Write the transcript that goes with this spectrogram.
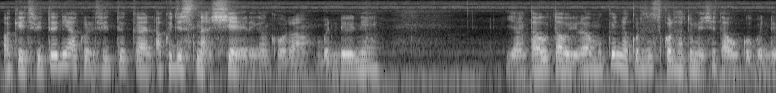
Okay cerita ni aku nak ceritakan aku just nak share dengan korang. Benda ni yang tahu-tahu je lah mungkin aku rasa sekolah satu Malaysia tahu kot benda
